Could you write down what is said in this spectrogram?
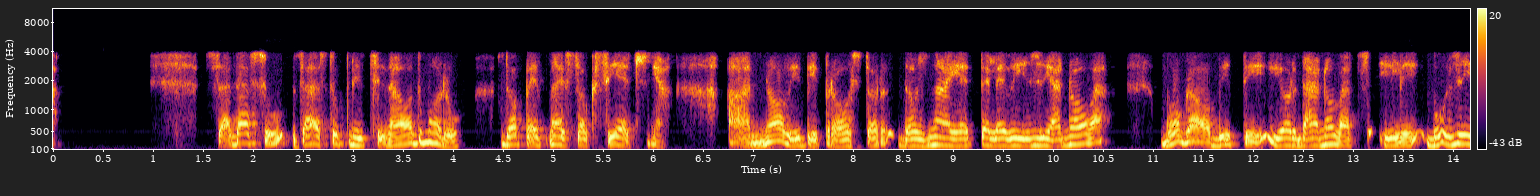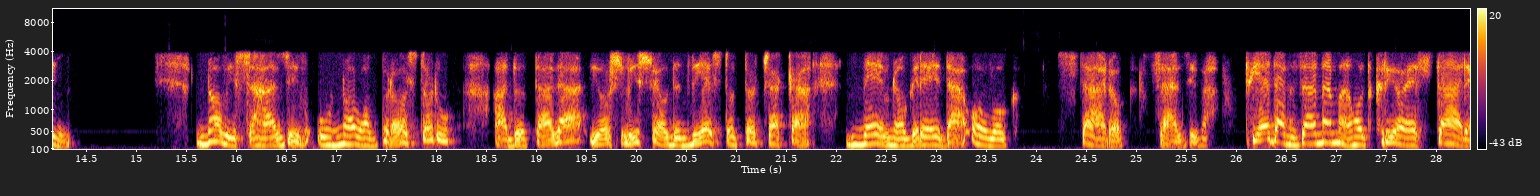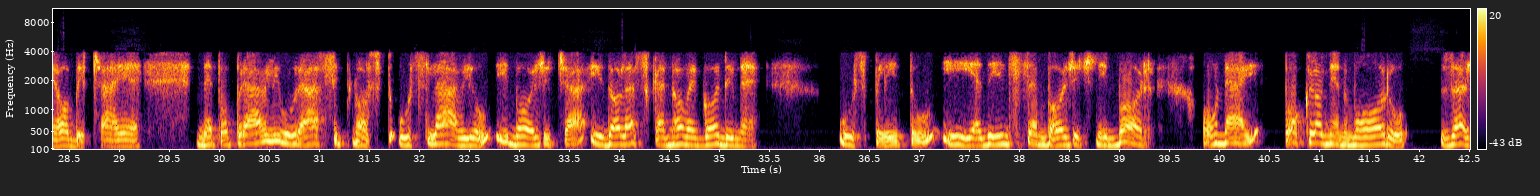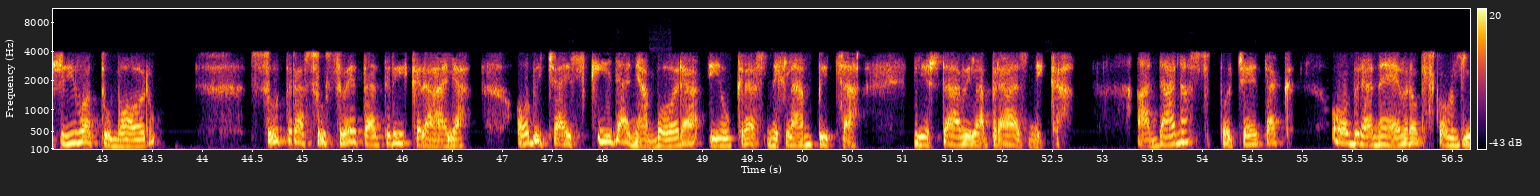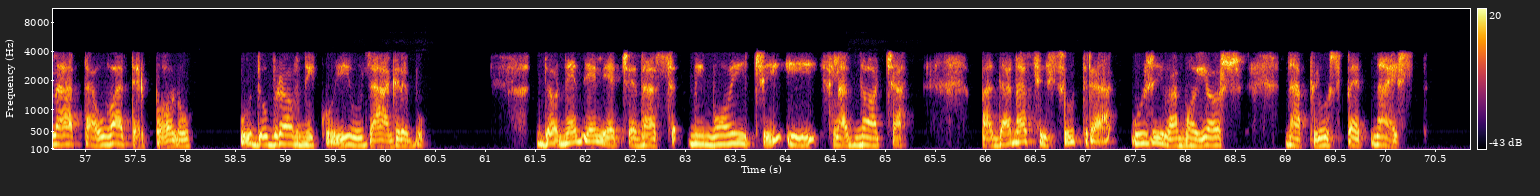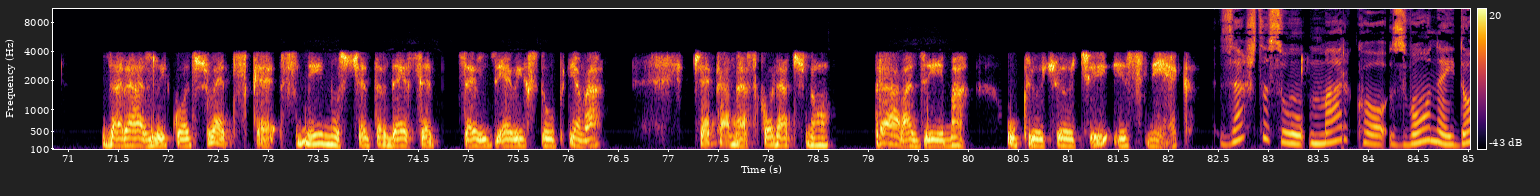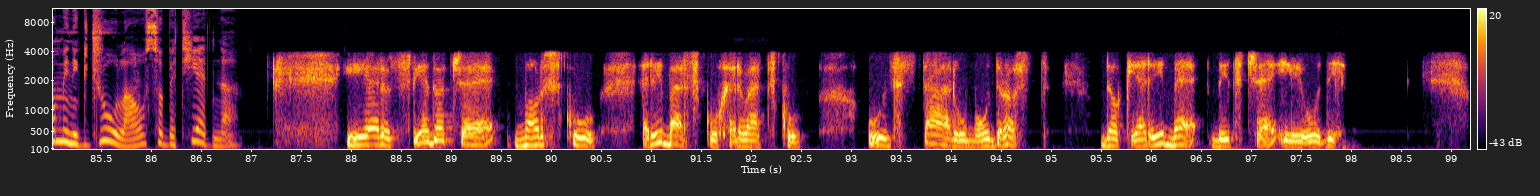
Sada su zastupnici na odmoru do 15. siječnja, a novi bi prostor, doznaje televizija Nova, mogao biti Jordanovac ili Buzin. Novi saziv u novom prostoru, a do tada još više od 200 točaka dnevnog reda ovog starog saziva. Tjedan za nama otkrio je stare običaje, nepopravljivu rasipnost u slavlju i Božića i dolaska nove godine u Splitu i jedinstven Božićni bor, onaj poklonjen moru, za život u moru. Sutra su sveta tri kralja, običaj skidanja bora i ukrasnih lampica, lještavila praznika. A danas početak obrane europskog zlata u Waterpolu, u Dubrovniku i u Zagrebu. Do nedjelje će nas mimoići i hladnoća, pa danas i sutra uživamo još na plus 15 za razliku od Švedske s minus 40 Celzijevih stupnjeva. Čeka nas konačno prava zima, uključujući i snijeg. Zašto su Marko Zvone i Dominik Đula osobe tjedna? Jer svjedoče morsku, ribarsku Hrvatsku uz staru mudrost, dok je ribe, bit će i ljudi.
